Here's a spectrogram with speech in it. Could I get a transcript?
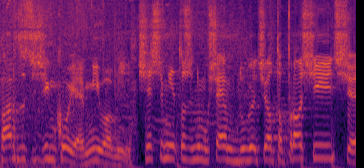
Bardzo ci dziękuję, miło mi. Cieszy mnie to, że nie musiałem długo cię o to prosić. Eee,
